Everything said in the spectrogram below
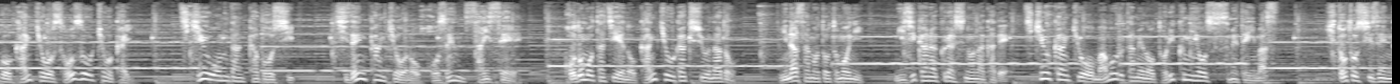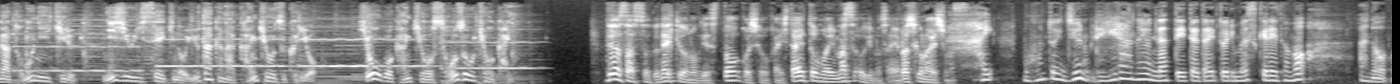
兵庫環境創造協会地球温暖化防止自然環境の保全再生子どもたちへの環境学習など皆様と共に身近な暮らしの中で地球環境を守るための取り組みを進めています。人と自然が共に生きる21世紀の豊かな環境づくりを兵庫環境創造協会。では早速ね今日のゲストをご紹介したいと思います。荻野さんよろしくお願いします。はい。もう本当に準レギュラーのようになっていただいておりますけれどもあの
